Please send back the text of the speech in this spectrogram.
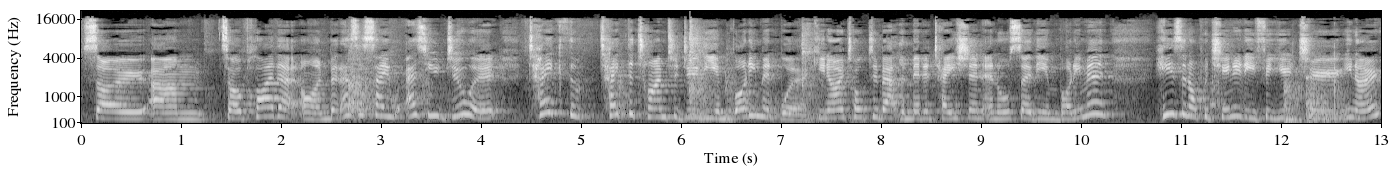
So, um, so apply that on. But as I say, as you do it, take the take the time to do the embodiment work. You know, I talked about the meditation and also the embodiment. Here's an opportunity for you to, you know,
